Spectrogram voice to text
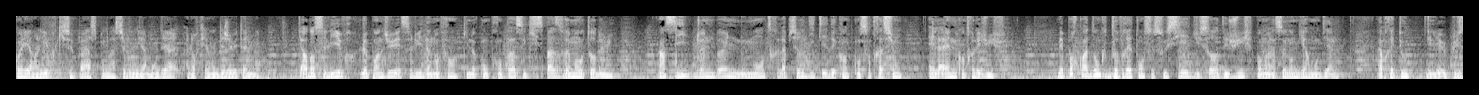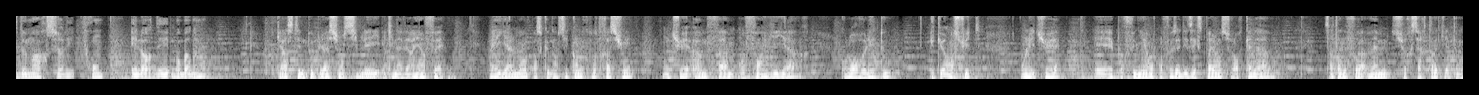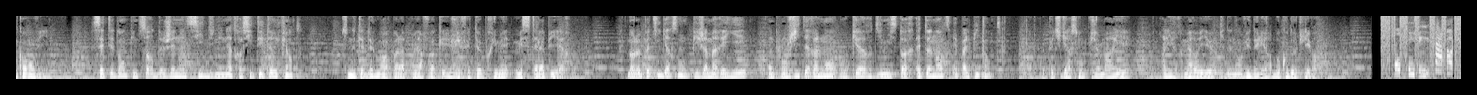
Pourquoi lire un livre qui se passe pendant la Seconde Guerre mondiale alors qu'il y en a déjà eu tellement? Car dans ce livre, le point de vue est celui d'un enfant qui ne comprend pas ce qui se passe vraiment autour de lui. Ainsi, John Boyne nous montre l'absurdité des camps de concentration et la haine contre les juifs. Mais pourquoi donc devrait-on se soucier du sort des juifs pendant la Seconde Guerre mondiale? Après tout, il y a eu plus de morts sur les fronts et lors des bombardements. Car c'était une population ciblée et qui n'avait rien fait. Mais également parce que dans ces camps de concentration, on tuait hommes, femmes, enfants et vieillards, qu'on leur volait tout, et que ensuite on les tuait, et pour finir on faisait des expériences sur leurs cadavres, certaines fois même sur certains qui étaient encore en vie. C'était donc une sorte de génocide d'une atrocité terrifiante. Ce n'était de loin pas la première fois que les juifs étaient opprimés, mais c'était la pire. Dans Le Petit Garçon au pyjama rayé, on plonge littéralement au cœur d'une histoire étonnante et palpitante. Le Petit Garçon au pyjama rayé, un livre merveilleux qui donne envie de lire beaucoup d'autres livres.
